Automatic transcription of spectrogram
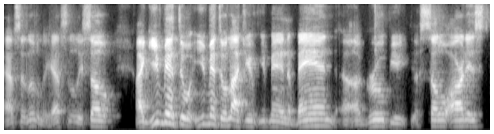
Absolutely absolutely. So like you've been through you've been through a lot. You've, you've been in a band, a group, you a solo artist.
